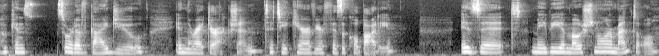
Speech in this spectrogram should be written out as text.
who can sort of guide you in the right direction to take care of your physical body? Is it maybe emotional or mental?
